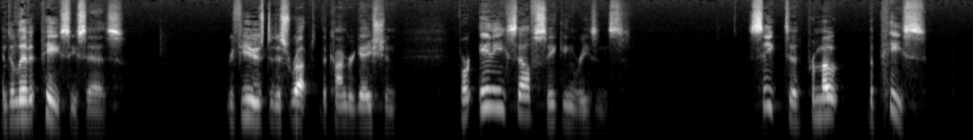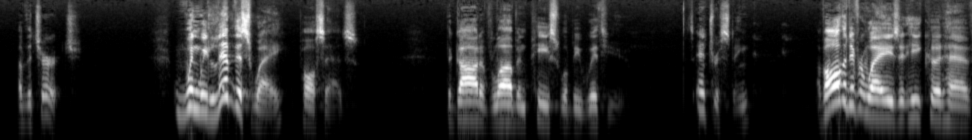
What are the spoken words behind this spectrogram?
And to live at peace, he says. Refuse to disrupt the congregation for any self seeking reasons. Seek to promote the peace of the church. When we live this way, Paul says, the God of love and peace will be with you. It's interesting. Of all the different ways that he could have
